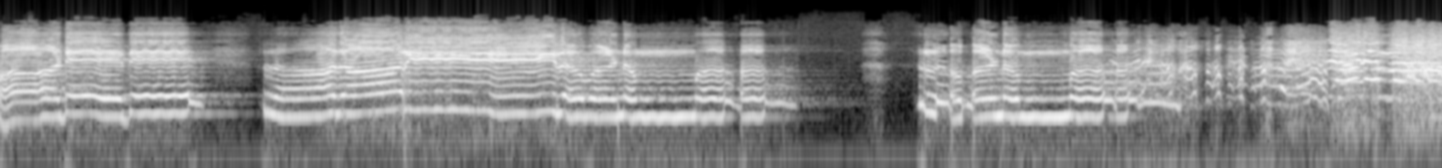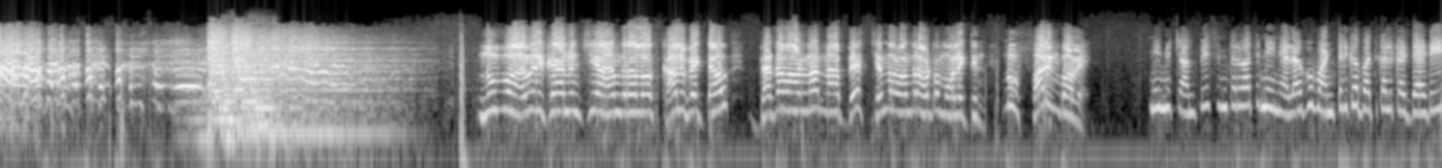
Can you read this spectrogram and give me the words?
పాడేదే రాధారీ రవణమ్మ రవణమ్మ నువ్వు అమెరికా నుంచి ఆంధ్రాలో కాలు పెట్టావు. పెదవాళ్ళ నా బేస్ చంద్రవందర అవటం మొదలెట్టింది నువ్వు ఫారిన్ బావే నిన్ను చంపేసిన తర్వాత నేను ఎలాగో ఒంటరిగా బతకాలి కదా డాడీ?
